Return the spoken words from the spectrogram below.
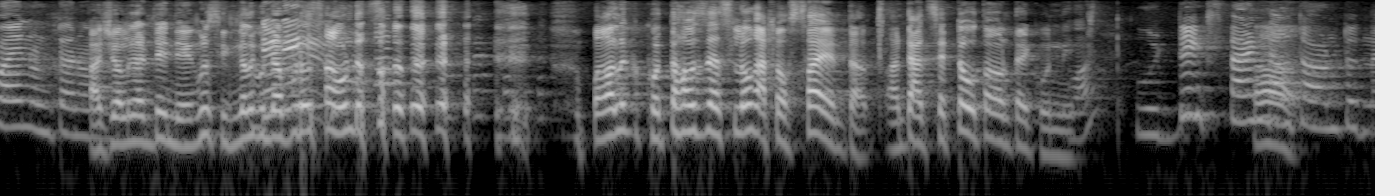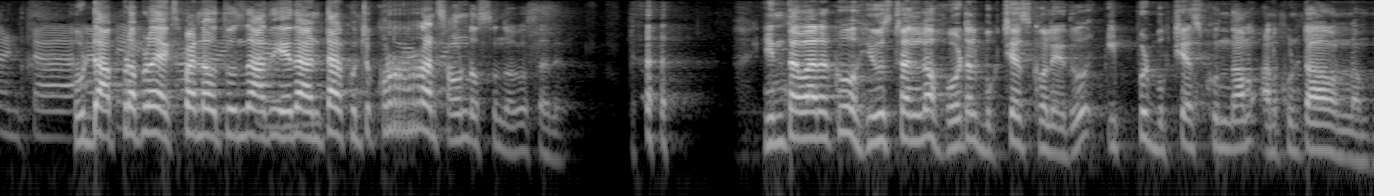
పైన ఉంటాను. యాక్చువల్గా అంటే నేను కూడా సింగిల్గా ఉన్నప్పుడు సౌండ్ వస్తుంది. వాళ్ళకి కొత్త హౌసెస్లో అట్లా వస్తాయంట. అంటే అది సెట్ అవుతా ఉంటాయి కొన్ని. వుడ్ ఎక్స్పాండ్ అవుతా ఉంటుందంట. ఫుడ్ అప్పుడప్పుడు ఎక్స్పాండ్ అవుతుంది. అది ఏదో అంటే కొంచెం కుర్ర అని సౌండ్ వస్తుంది ఒకసారి. ఇంతవరకు హ్యూస్టన్లో హోటల్ బుక్ చేసుకోలేదు. ఇప్పుడు బుక్ చేసుకుందాం అనుకుంటా ఉన్నాం.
